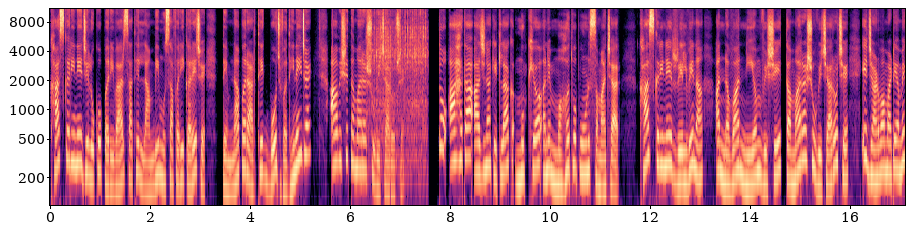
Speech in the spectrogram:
ખાસ કરીને જે લોકો પરિવાર સાથે લાંબી મુસાફરી કરે છે, તેમના પર આર્થિક બોજ વધી નહીં જાય? આ વિશે તમારા શું વિચારો છે? તો આ હતા આજના કેટલાક મુખ્ય અને મહત્વપૂર્ણ સમાચાર. ખાસ કરીને રેલવેના આ નવા નિયમ વિશે તમારા શું વિચારો છે એ જાણવા માટે અમે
